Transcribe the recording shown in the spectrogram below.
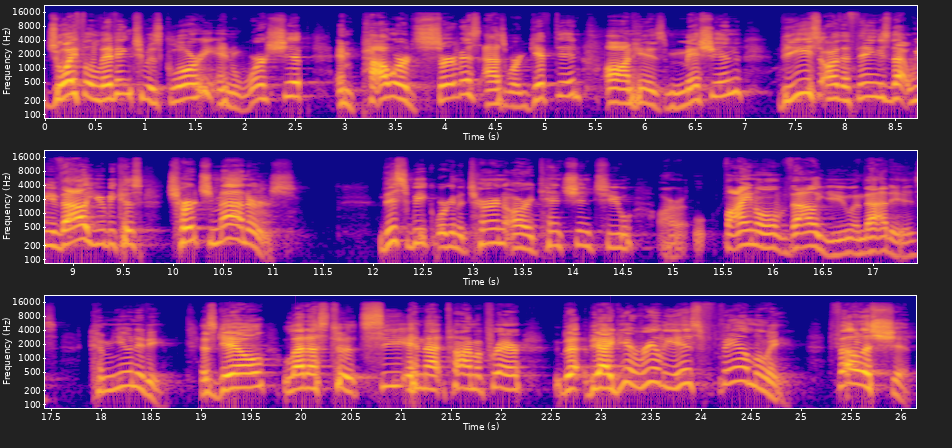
joyful living to his glory and worship, empowered service as we're gifted on his mission. These are the things that we value because church matters. This week, we're going to turn our attention to our final value, and that is community. As Gail led us to see in that time of prayer, the, the idea really is family, fellowship.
